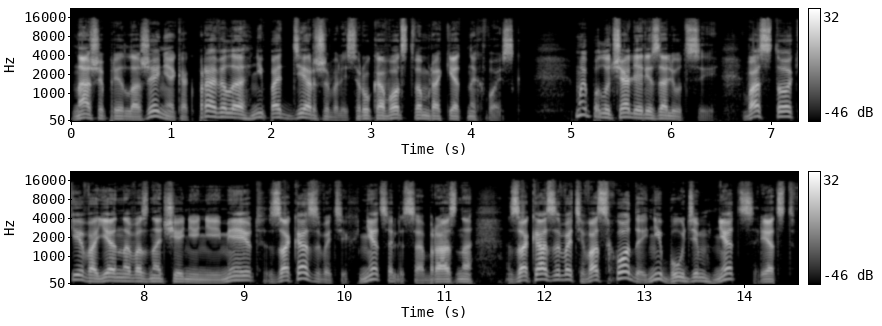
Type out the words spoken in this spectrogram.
Наши предложения, как правило, не поддерживались руководством ракетных войск мы получали резолюции. Востоки военного значения не имеют, заказывать их нецелесообразно, заказывать восходы не будем, нет средств.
